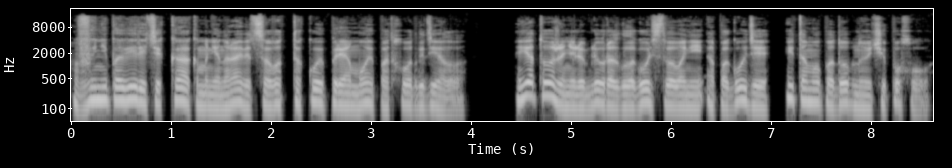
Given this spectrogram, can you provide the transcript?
«Вы не поверите, как мне нравится вот такой прямой подход к делу. Я тоже не люблю разглагольствований о погоде и тому подобную чепуху.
